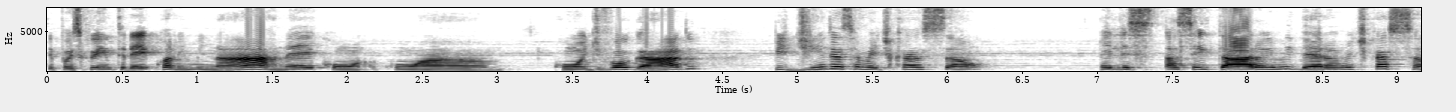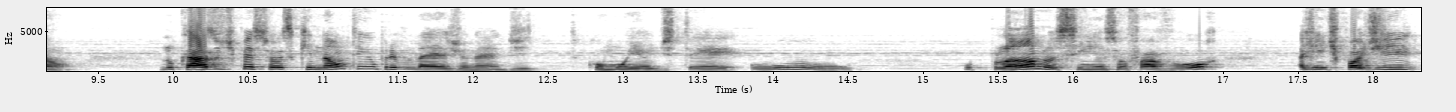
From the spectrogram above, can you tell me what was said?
depois que eu entrei com a liminar, né, com, com, a, com o advogado, pedindo essa medicação, eles aceitaram e me deram a medicação. No caso de pessoas que não têm o privilégio, né, de, como eu, de ter o, o plano, assim, a seu favor, a gente pode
